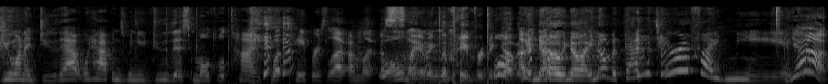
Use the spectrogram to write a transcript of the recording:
Do you want to do that? What happens when you do this multiple times? What papers left? I'm like, oh my slamming the paper well, together. I know, no, I know, but that terrified me. Yeah.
